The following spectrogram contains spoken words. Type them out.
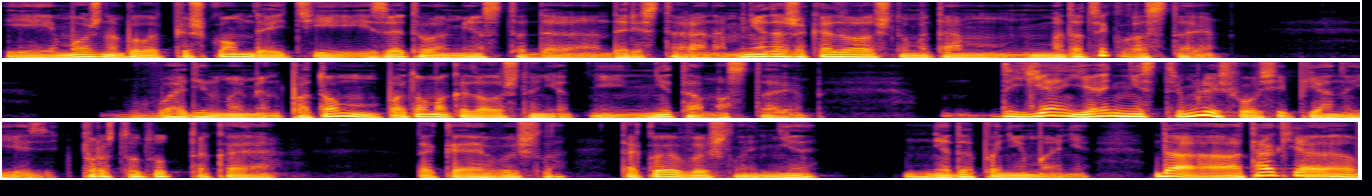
И можно было пешком дойти из этого места до, до ресторана. Мне даже казалось, что мы там мотоцикл оставим в один момент. Потом, потом оказалось, что нет, не, не там оставим. Да я, я не стремлюсь вовсе пьяно ездить. Просто тут такая, такая вышла. Такое вышло не, недопонимание. Да, а так я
